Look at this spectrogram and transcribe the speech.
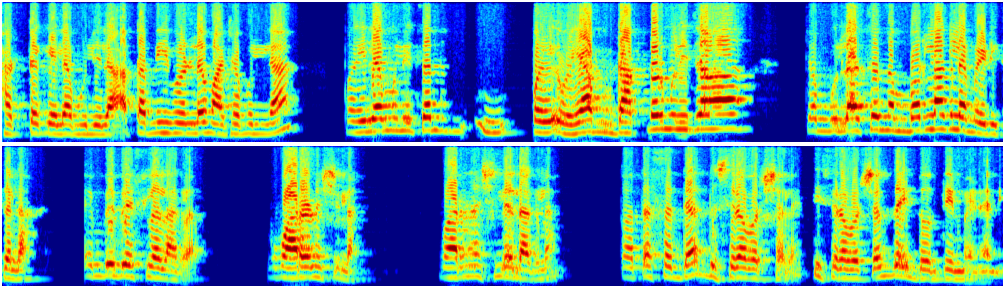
हट्ट केल्या मुलीला. आता मी म्हणलं माझ्या मुलीला पहिल्या मुलीचा ह्या डॉक्टर मुलीचा त्या मुलाचा नंबर लागला मेडिकलला एमबीबीएस ला लागला वाराणसीला. वाराणसीला लागला. तो आता सध्या दुसऱ्या वर्षाला आहे. तिसऱ्या वर्षात जाईल दोन तीन महिन्याने.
